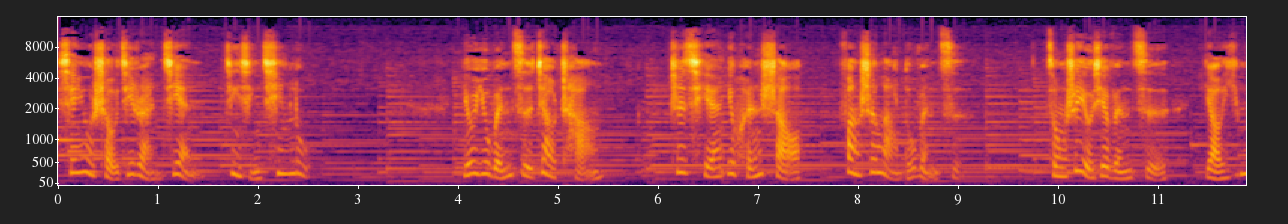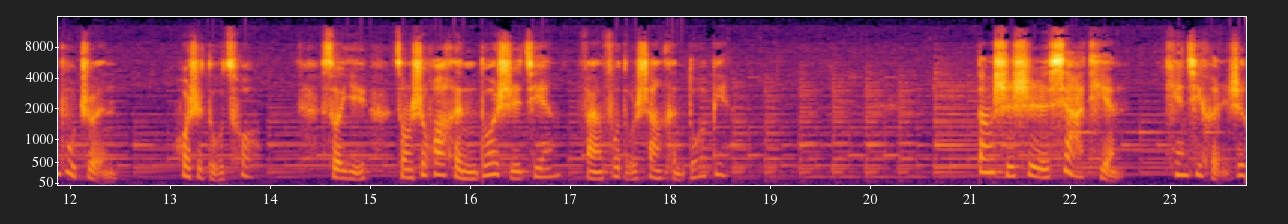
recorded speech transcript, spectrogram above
先用手机软件进行清录。由于文字较长，之前又很少放声朗读文字，总是有些文字咬音不准。或是读错，所以总是花很多时间反复读上很多遍。当时是夏天，天气很热，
